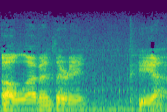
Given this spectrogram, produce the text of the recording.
11:30 p.m.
